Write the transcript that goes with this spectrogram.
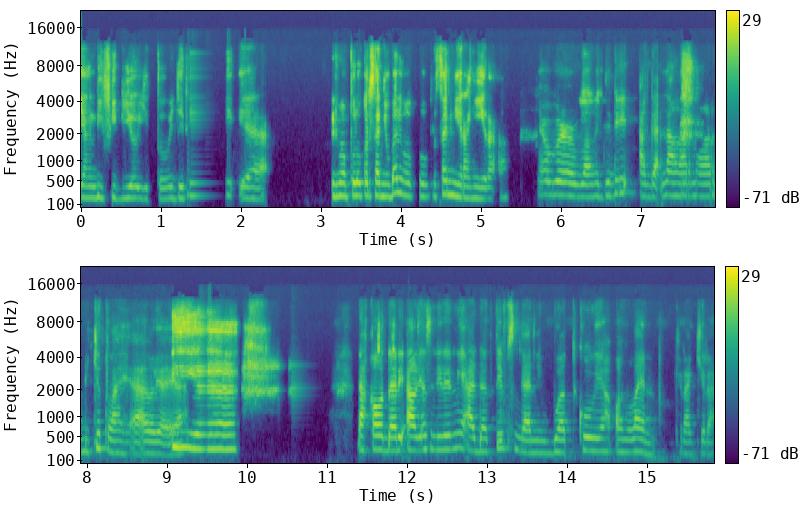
yang di video itu. Jadi ya 50% nyoba 50% ngira-ngira. Ya bener banget. Jadi agak nalar-nalar dikit lah ya Alia ya. Iya. Nah kalau dari Alia sendiri nih ada tips nggak nih buat kuliah online kira-kira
